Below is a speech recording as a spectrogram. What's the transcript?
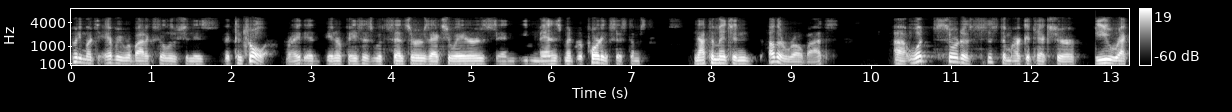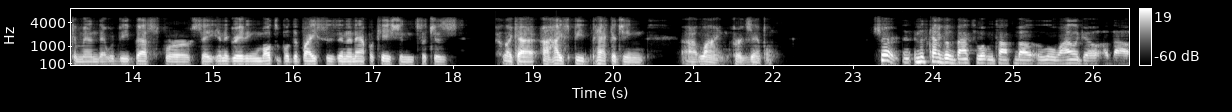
pretty much every robotic solution is the controller, right? It interfaces with sensors, actuators, and even management reporting systems, not to mention other robots. Uh, what sort of system architecture do you recommend that would be best for, say, integrating multiple devices in an application, such as like a, a high-speed packaging uh, line, for example? Sure. And this kind of goes back to what we talked about a little while ago about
